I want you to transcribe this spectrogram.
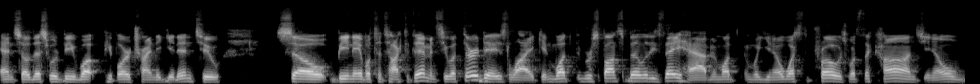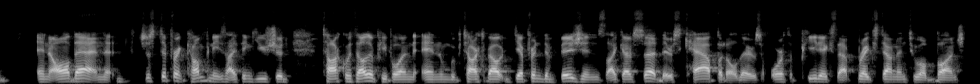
and so this would be what people are trying to get into. So being able to talk to them and see what their day is like and what responsibilities they have and what you know what's the pros what's the cons you know and all that and just different companies i think you should talk with other people and and we've talked about different divisions like i've said there's capital there's orthopedics that breaks down into a bunch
